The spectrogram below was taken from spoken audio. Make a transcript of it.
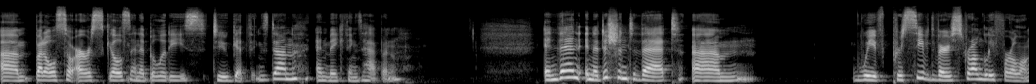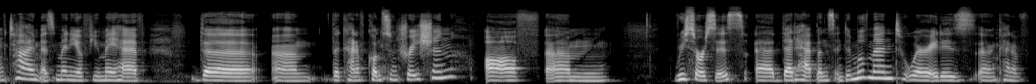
um, but also our skills and abilities to get things done and make things happen. And then, in addition to that, um, we've perceived very strongly for a long time, as many of you may have, the um, the kind of concentration of um, resources uh, that happens in the movement, where it is uh, kind of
